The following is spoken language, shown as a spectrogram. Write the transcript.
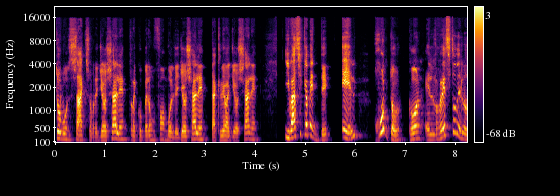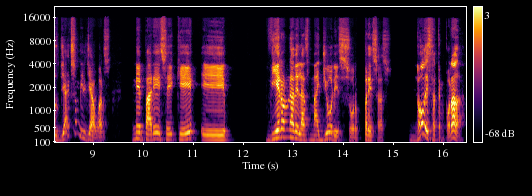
tuvo un sack sobre Josh Allen, recuperó un fumble de Josh Allen, tacleó a Josh Allen. Y básicamente él, junto con el resto de los Jacksonville Jaguars, me parece que eh, dieron una de las mayores sorpresas, no de esta temporada,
